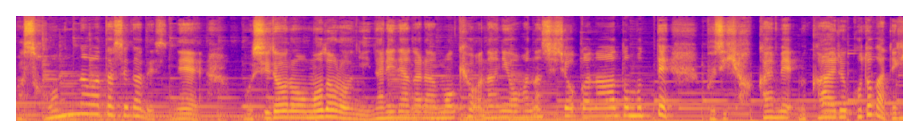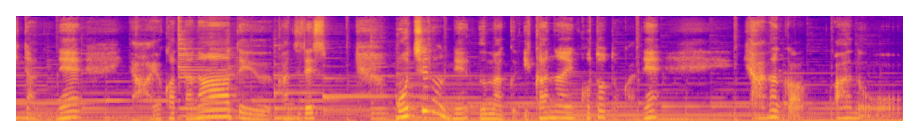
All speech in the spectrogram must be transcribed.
まあ、そんな私がですねもうしどろもどろになりながらも今日は何をお話ししようかなと思って無事100回目迎えることができたんでねいやよかったなーっていう感じです。もちろんねうまくいかないこととかねいやなんかあの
